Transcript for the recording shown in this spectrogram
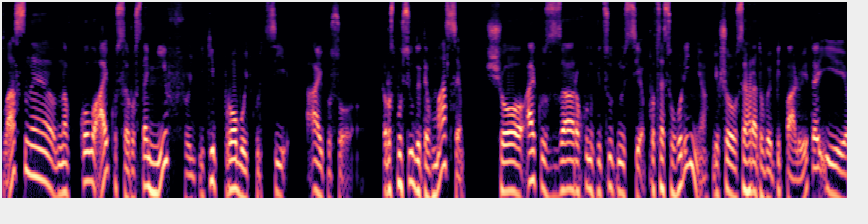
Власне, навколо Айкуса росте міф, який пробують курці Айкусу розповсюдити в маси, що Айкус за рахунок відсутності процесу горіння, якщо сигарету ви підпалюєте і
